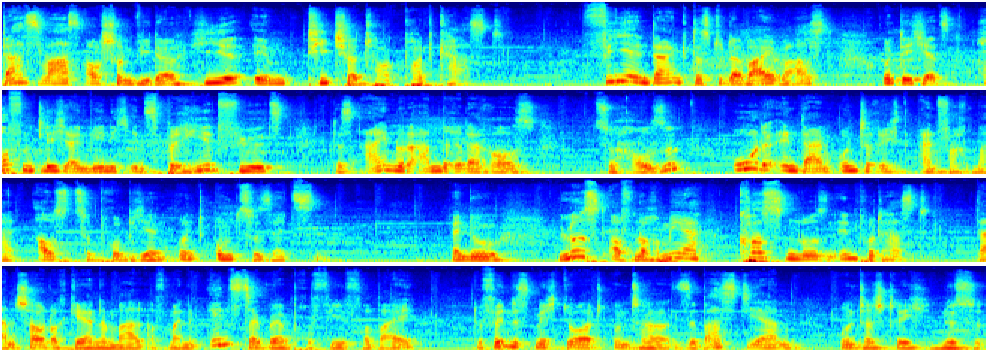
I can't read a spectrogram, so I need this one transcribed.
Das war's auch schon wieder hier im Teacher Talk Podcast. Vielen Dank, dass du dabei warst und dich jetzt hoffentlich ein wenig inspiriert fühlst, das ein oder andere daraus zu Hause oder in deinem Unterricht einfach mal auszuprobieren und umzusetzen. Wenn du Lust auf noch mehr kostenlosen Input hast, dann schau doch gerne mal auf meinem Instagram-Profil vorbei. Du findest mich dort unter Sebastian-Nüsse.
